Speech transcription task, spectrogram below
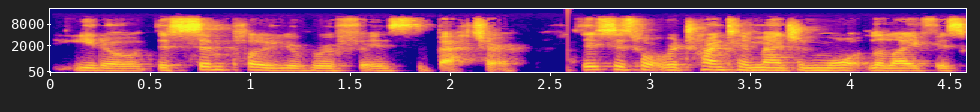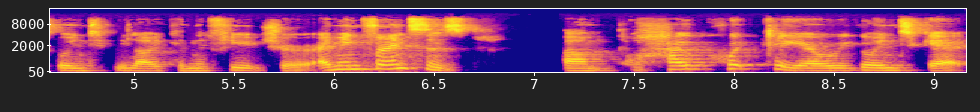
you know, the simpler your roof is, the better. This is what we're trying to imagine what the life is going to be like in the future. I mean, for instance, um, how quickly are we going to get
